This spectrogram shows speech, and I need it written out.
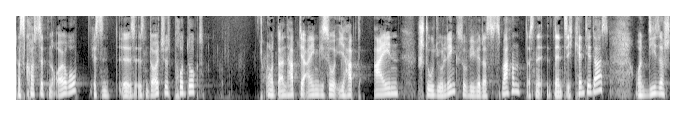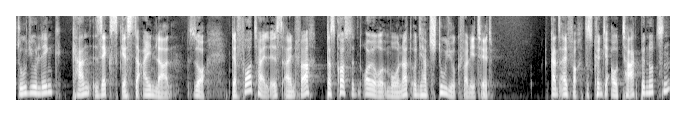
Das kostet einen Euro, ist ein, ist, ein deutsches Produkt. Und dann habt ihr eigentlich so, ihr habt ein Studio Link, so wie wir das jetzt machen. Das ne- nennt sich, kennt ihr das? Und dieser Studio Link kann sechs Gäste einladen. So, der Vorteil ist einfach, das kostet einen Euro im Monat und ihr habt Studioqualität. Ganz einfach. Das könnt ihr autark benutzen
